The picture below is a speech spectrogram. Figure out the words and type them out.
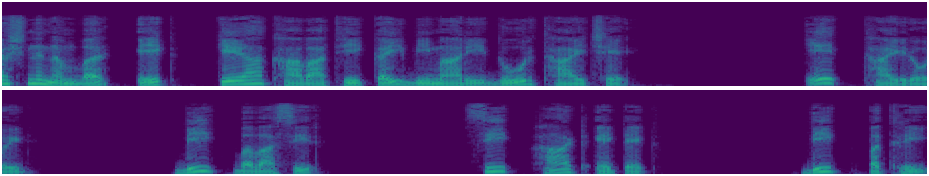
પ્રશ્ન નંબર એક કેળા ખાવાથી કઈ બીમારી દૂર થાય છે એ થાઇરોઇડ બી બવાસીર સી હાર્ટ એટેક ડી પથરી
